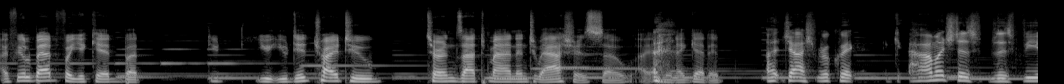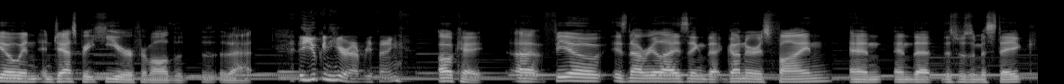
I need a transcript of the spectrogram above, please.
I feel bad for your kid, but you you you did try to turn that man into ashes, so I, I mean, I get it. Uh, Josh, real quick, how much does does Theo and, and Jasper hear from all the, the that? You can hear everything. Okay. Uh, Theo is now realizing that Gunnar is fine and and that this was a mistake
